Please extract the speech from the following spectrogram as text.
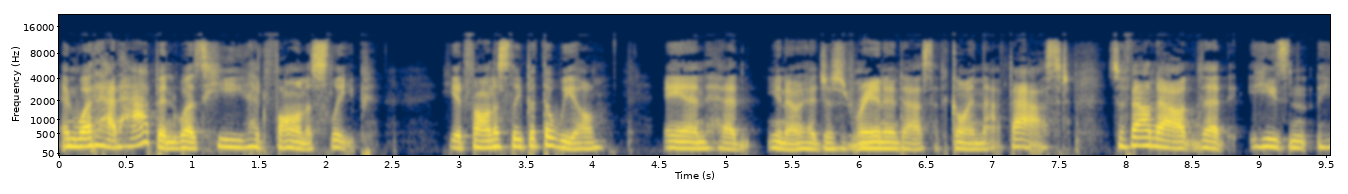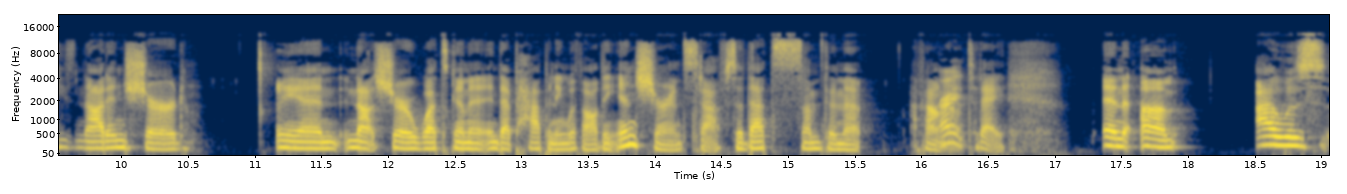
And what had happened was he had fallen asleep. He had fallen asleep at the wheel and had, you know, had just ran into us going that fast. So found out that he's he's not insured and not sure what's going to end up happening with all the insurance stuff. So that's something that I found out today. And um I was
